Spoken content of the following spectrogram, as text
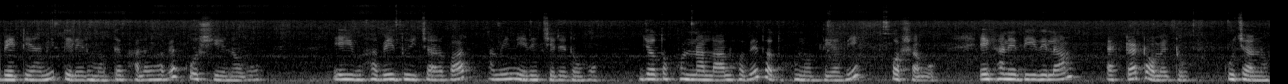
বেটে আমি তেলের মধ্যে ভালোভাবে কষিয়ে নেব। এইভাবেই দুই, চারবার আমি নেড়ে চেড়ে দেবো। যতক্ষণ না লাল হবে ততক্ষণ অবধি আমি কষাবো। এখানে দিয়ে দিলাম একটা টমেটো কুচানো।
